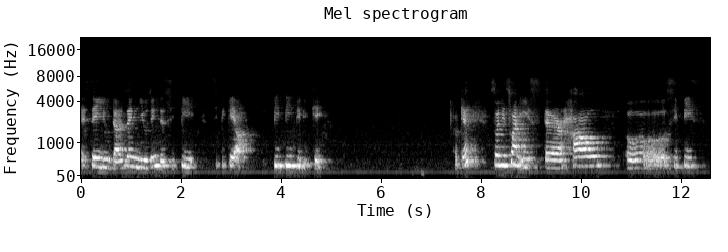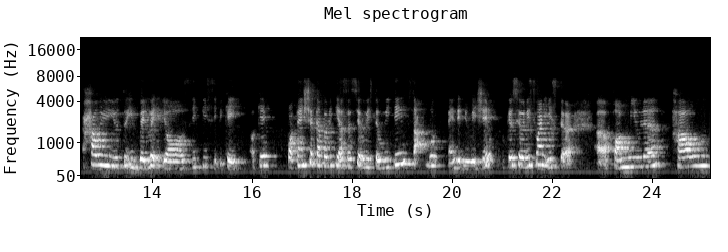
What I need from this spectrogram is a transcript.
say you doesn't using the CP, CPK or PP, PPK. Okay, so this one is the how uh, CP, how you to evaluate your CP, CPK. Okay, potential capability associated with the within subgroup standard deviation. Okay, so this one is the uh, formula how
